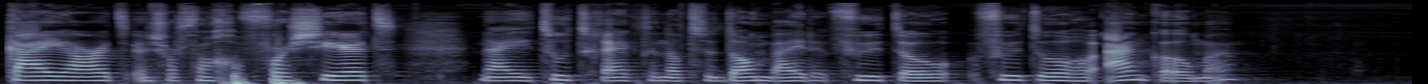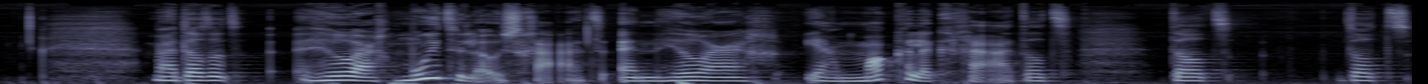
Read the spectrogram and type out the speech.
keihard, een soort van geforceerd naar je toe trekt. En dat ze dan bij de vuurto vuurtoren aankomen. Maar dat het heel erg moeiteloos gaat en heel erg ja, makkelijk gaat. Dat, dat, dat,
